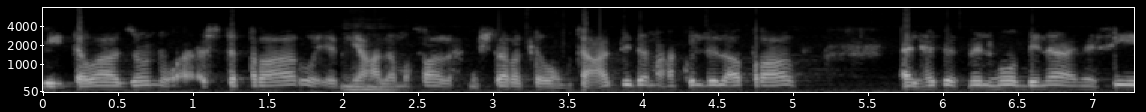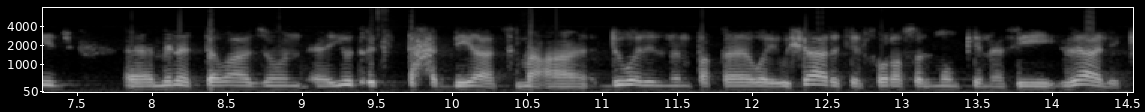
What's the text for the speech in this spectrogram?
لتوازن واستقرار ويبني على مصالح مشتركة ومتعددة مع كل الأطراف. الهدف منه بناء نسيج آه، من التوازن آه، يدرك التحديات مع دول المنطقة ويشارك الفرص الممكنة في ذلك.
